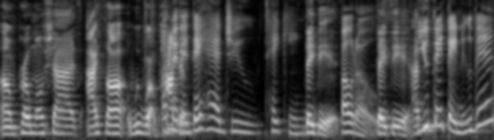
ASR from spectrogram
um, promo shots. I thought we were popping. minute, they had you taking They did. photos. They did. I- you think they knew then?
